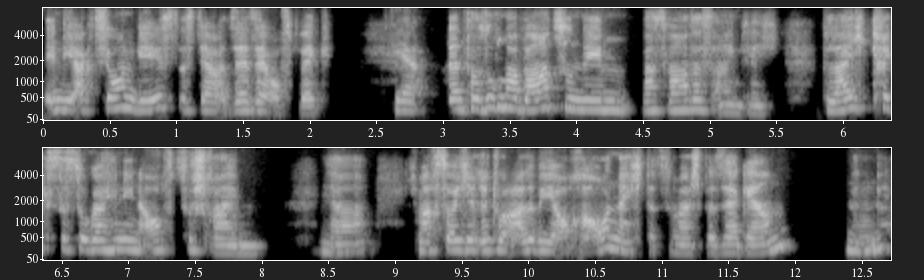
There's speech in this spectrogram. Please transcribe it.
in die Aktion gehst, ist der sehr, sehr oft weg. Ja. Dann versuch mal wahrzunehmen, was war das eigentlich? Vielleicht kriegst du es sogar hin, ihn aufzuschreiben. Mhm. Ja, ich mache solche Rituale wie auch Rauhnächte zum Beispiel sehr gern. Mhm.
